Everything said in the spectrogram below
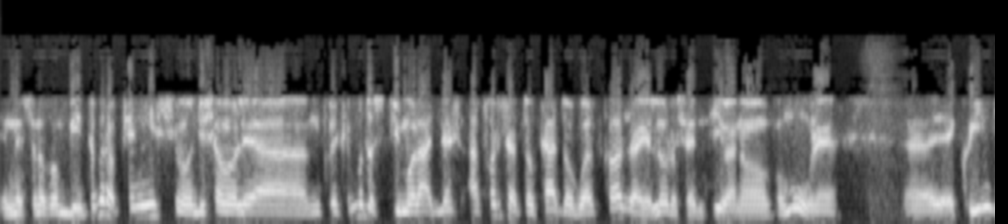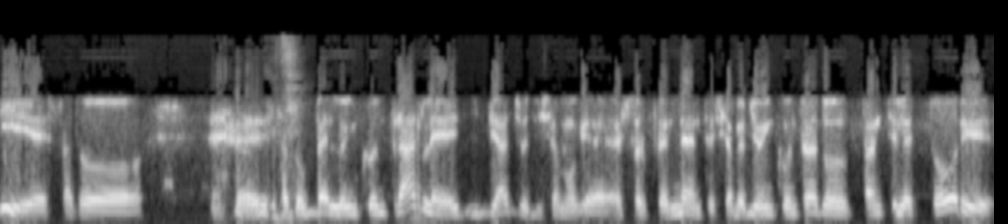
ne sono convinto, però pianissimo diciamo, le ha in qualche modo stimolato, forse ha toccato qualcosa che loro sentivano comune eh, e quindi è stato, è stato bello incontrarle il viaggio diciamo che è sorprendente, cioè, abbiamo incontrato tanti lettori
